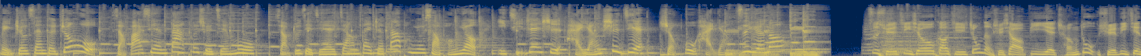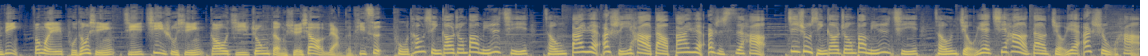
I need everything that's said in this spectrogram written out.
每周三的中午，《小发现大科学》节目。小猪姐姐将带着大朋友、小朋友一起认识海洋世界，守护海洋资源哦。自学进修高级中等学校毕业程度学历鉴定，分为普通型及技术型高级中等学校两个梯次。普通型高中报名日期从八月二十一号到八月二十四号，技术型高中报名日期从九月七号到九月二十五号。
